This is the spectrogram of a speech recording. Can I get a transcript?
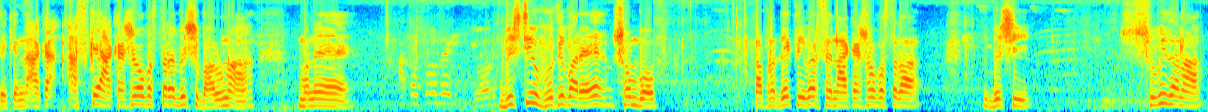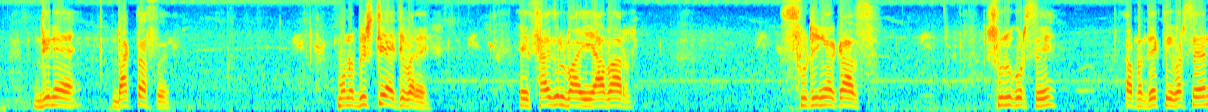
দেখেন আজকে আকাশের অবস্থাটা বেশি ভালো না মানে বৃষ্টি হতে পারে সম্ভব। আপনারা দেখতেই পারছেন আকাশের অবস্থাটা বেশি সুবিধা না দিনে ডাকতেছে। মনে বৃষ্টি আইতে পারে। এই সাইদুল ভাই আবার শুটিংয়ের কাজ শুরু করছে। আপনারা দেখতেই পারছেন।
